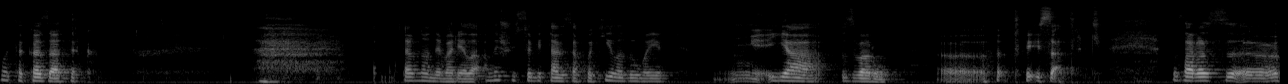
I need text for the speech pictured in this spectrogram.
Ось така затерка. Давно не варила, але щось собі так захотіла, думаю, я звару е, тої затерки. Зараз е,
